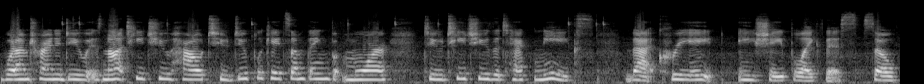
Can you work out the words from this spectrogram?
what I'm trying to do is not teach you how to duplicate something, but more to teach you the techniques that create a shape like this. So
